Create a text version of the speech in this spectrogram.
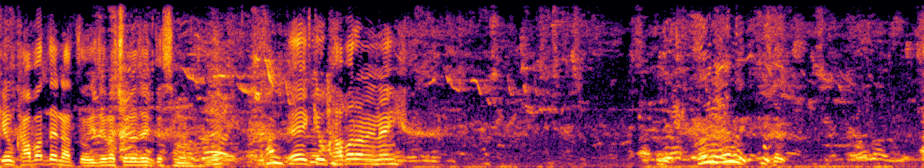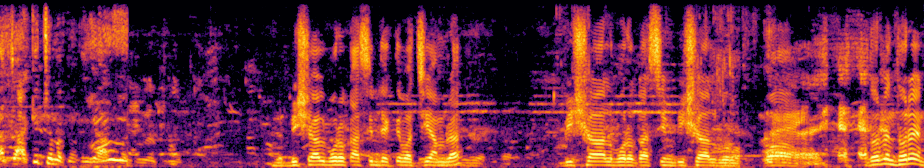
কেউ খাবার দেয় না তো এই জন্য চলে যাইতেছে না। এই কেউ খাবার আনে নাই? বিশাল বড় কাসিম দেখতে পাচ্ছি আমরা। বিশাল বড় কাসিম বিশাল বড়। ধরেন ধরেন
